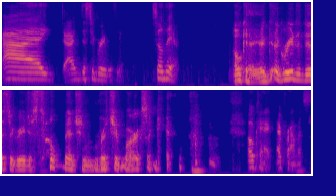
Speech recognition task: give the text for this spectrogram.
I I disagree with you. So there. Okay, agree to disagree. Just don't mention Richard Marx again. okay, I promise.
